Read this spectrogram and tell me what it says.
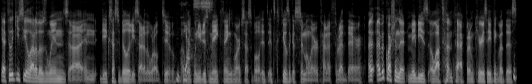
Yeah, I feel like you see a lot of those wins uh, in the accessibility side of the world too. Yes. Like when you just make things more accessible, it, it feels like a similar kind of thread there. I, I have a question that maybe is a lot to unpack, but I'm curious how you think about this.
